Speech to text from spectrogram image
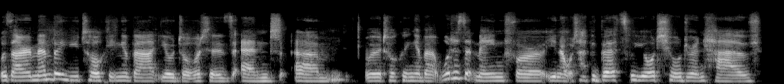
was I remember you talking about your daughters and um, we were talking about what does it mean for, you know, what type of births will your children have?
